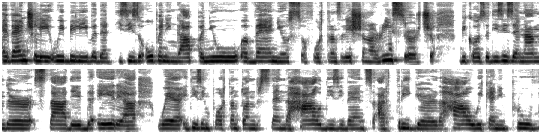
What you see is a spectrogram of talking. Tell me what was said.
Eventually, we believe that this is opening up new uh, venues for translational research because this is an understudied area where it is important to understand how these events are triggered, how we can improve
